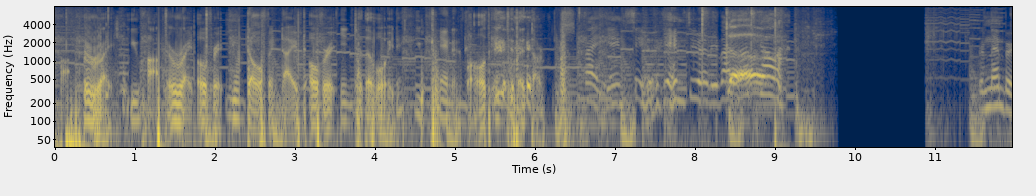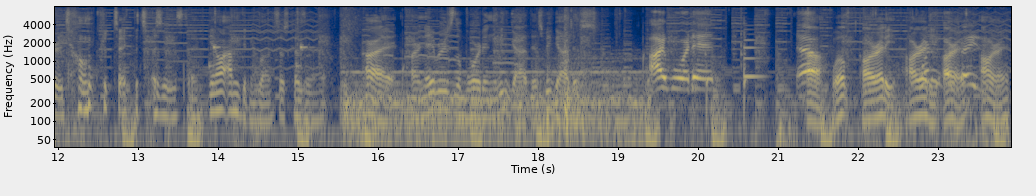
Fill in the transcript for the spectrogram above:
hopped right. You hopped right over it. You dolphin dived over it into the void. You cannonballed into the darkness. Right, game two. Game two, everybody. Let's go. Remember, don't protect the treasure this time. You know what? I'm getting blocks just because of that. Alright, our neighbor is the warden. We got this. We got this. I warden. Ah, no. Oh, well, already. Already. Alright. Alright.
